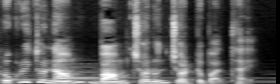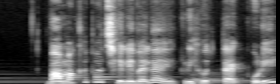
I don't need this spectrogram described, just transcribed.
প্রকৃত নাম বামচরণ চট্টোপাধ্যায়। বামাখ্যাপা ছেলেবেলায় গৃহত্যাগ করে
